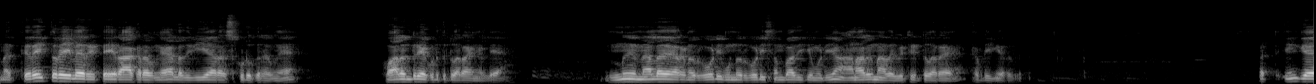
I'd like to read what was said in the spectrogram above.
ஆனால் திரைத்துறையில் ரிட்டையர் ஆகிறவங்க அல்லது விஆர்எஸ் கொடுக்குறவங்க வாலண்டரியாக கொடுத்துட்டு வராங்க இல்லையா? இன்னும் என்னால் இரநூறு கோடி முந்நூறு கோடி சம்பாதிக்க முடியும். ஆனாலும் நான் அதை விட்டுட்டு வரேன் அப்படிங்கிறது. பட் இங்கே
